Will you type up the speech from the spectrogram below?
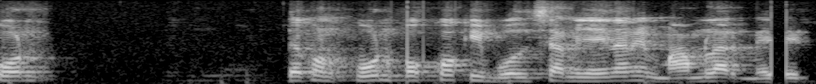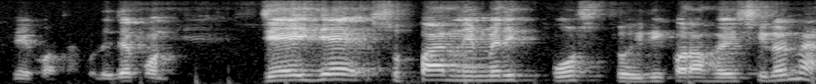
কোন দেখুন কোন পক্ষ কি বলছে আমি জানি না আমি মামলার মেরিট নিয়ে কথা বলি। দেখুন যে এই যে সুপার নিউমেরিক পোস্ট তৈরি করা হয়েছিল না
